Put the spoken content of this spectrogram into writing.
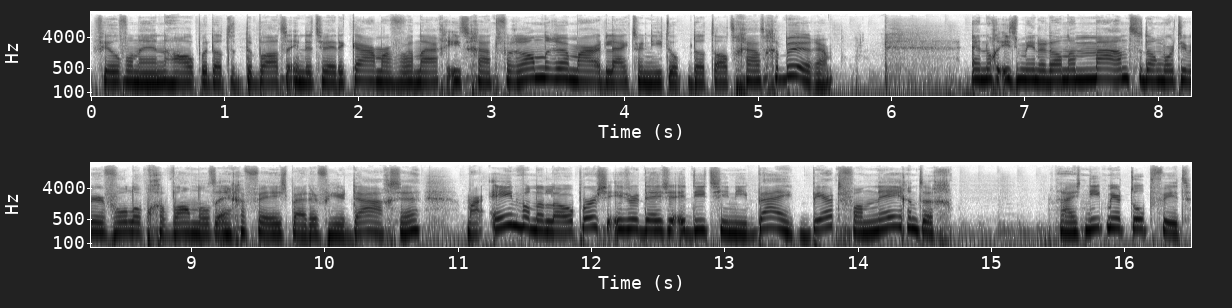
Veel van hen hopen dat het debat in de Tweede Kamer vandaag iets gaat veranderen... maar het lijkt er niet op dat dat gaat gebeuren. En nog iets minder dan een maand, dan wordt er weer volop gewandeld en gefeest bij de Vierdaagse. Maar één van de lopers is er deze editie niet bij, Bert van 90. Hij is niet meer topfit.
